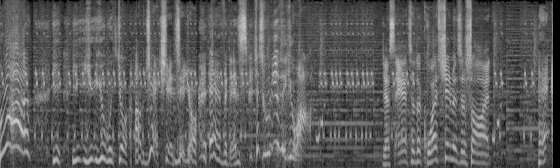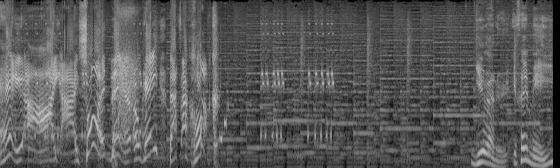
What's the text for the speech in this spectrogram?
Ah! You, you, you, you with your objections and your evidence. Just who do you think you are? Just answer the question, Mr. Sahwit. Hey, hey, I, I saw it there, okay? That's a clock. Your Honor, if I may,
